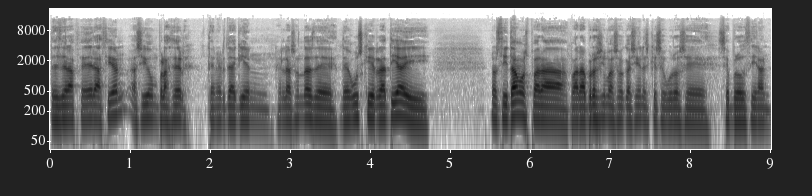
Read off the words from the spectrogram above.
desde la Federación. Ha sido un placer tenerte aquí en, en las ondas de, de Guski y Ratia y nos citamos para, para próximas ocasiones que seguro se, se producirán.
